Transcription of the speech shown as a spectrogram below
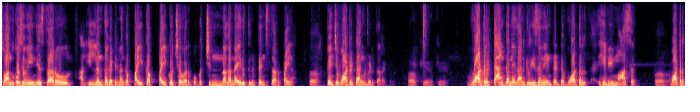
సో అందుకోసం ఏం చేస్తారు? ఇల్లంతా కట్టినాక పైకి పైకి వచ్చే వరకు ఒక చిన్నగా నైరుతిని పెంచుతారు పైన. పెంచి వాటర్ ట్యాంక్ పెడతారు అక్కడ. ఓకే ఓకే. వాటర్ ట్యాంక్ అనే దానికి రీజన్ ఏంటంటే వాటర్ హెవీ మాస్ అది. వాటర్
